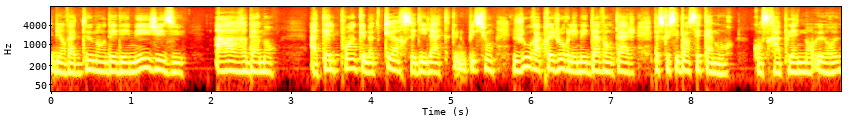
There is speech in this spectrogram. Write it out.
eh bien, on va demander d'aimer Jésus ardemment, à tel point que notre cœur se dilate, que nous puissions jour après jour l'aimer davantage, parce que c'est dans cet amour qu'on sera pleinement heureux,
